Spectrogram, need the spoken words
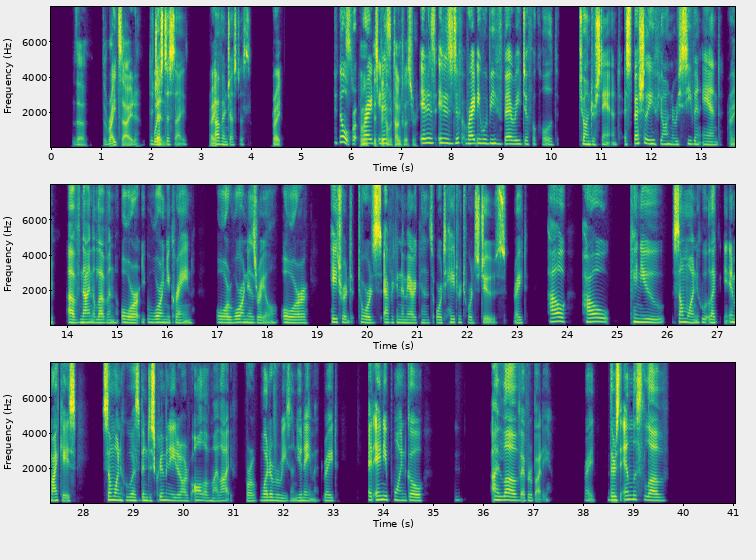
the the right side, the wins. justice side Right. of injustice. Right. No, It's become- right. It's It become is. a tongue twister. It is. It is diff- right. It would be very difficult to understand, especially if you're on the receiving end Right. Of 9/11 or war in Ukraine or war in Israel or hatred towards African Americans or hatred towards Jews. Right? How how can you someone who like in my case someone who has been discriminated of all of my life for whatever reason, you name it, right? At any point, go, I love everybody, right? Hmm. There's endless love.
